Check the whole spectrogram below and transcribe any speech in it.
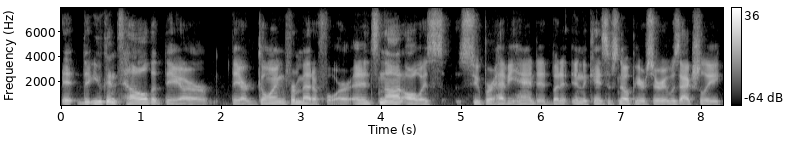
it, you can tell that they are they are going for metaphor and it's not always super heavy handed but in the case of snowpiercer it was actually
